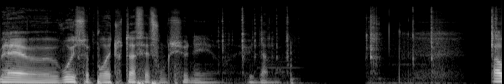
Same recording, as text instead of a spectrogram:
Mais oui, ça pourrait tout à fait fonctionner, évidemment. Ah,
